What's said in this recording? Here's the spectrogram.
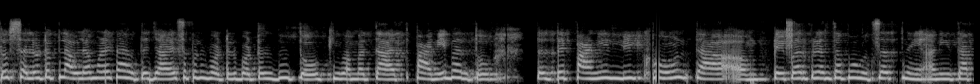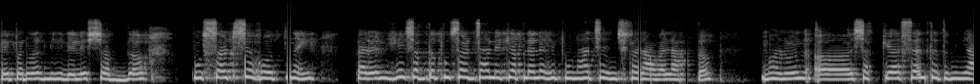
तो सेलोटेप लावल्यामुळे काय होतं ज्यावेळेस आपण वॉटर बॉटल धुतो किंवा मग त्यात पाणी भरतो तर ते पाणी लीक होऊन त्या पेपरपर्यंत पोहोचत नाही आणि त्या पेपरवर लिहिलेले शब्द पुसटसे होत नाही. कारण हे शब्द पुसट झाले की आपल्याला हे पुन्हा चेंज करावं लागतं. म्हणून अ, शक्य असेल तर तुम्ही या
